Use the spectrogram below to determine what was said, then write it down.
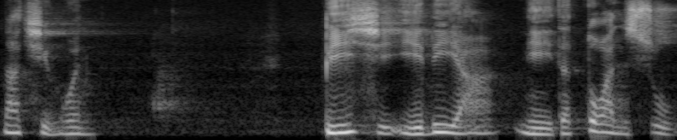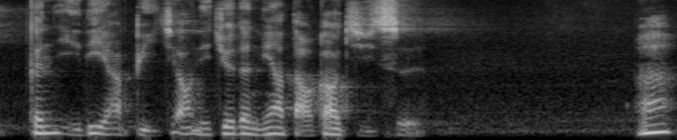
那请问，比起以利亚，你的段数跟以利亚比较，你觉得你要祷告几次？啊？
